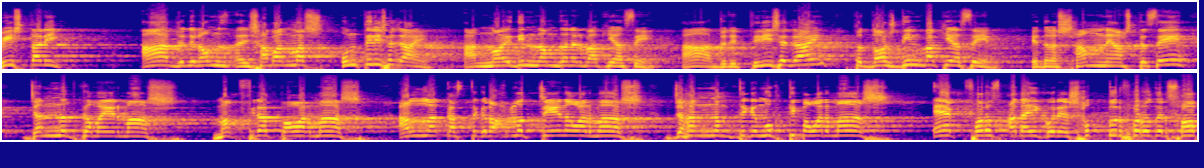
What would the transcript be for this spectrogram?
বিশ তারিখ। আর যদি রম শাবান মাস উনত্রিশে যায়, আর নয় দিন রমজানের বাকি আছে। আর যদি তিরিশে যায়, তো দশ দিন বাকি আছে। এজন্য সামনে আসতেছে জান্নাত কামাইয়ের মাস, মাগফিরাত পাওয়ার মাস। আল্লাহর কাছ থেকে রহমত চেয়ে নেওয়ার মাস, জাহান্নাম থেকে মুক্তি পাওয়ার মাস, এক ফরজ আদায় করে সত্তর ফরজের সব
